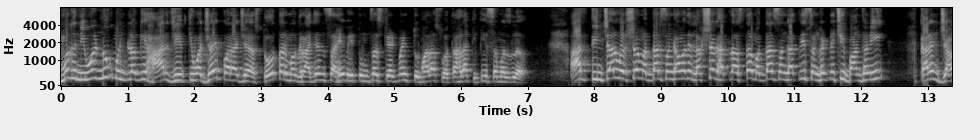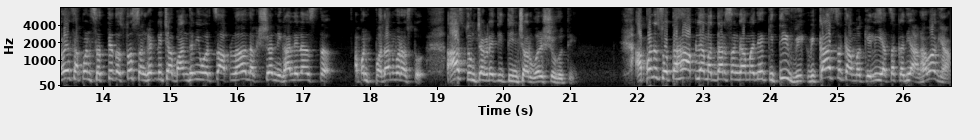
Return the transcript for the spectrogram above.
मग निवडणूक म्हटलं की हार जीत किंवा जय पराजय असतो तर मग राजन साहेब हे तुमचं स्टेटमेंट तुम्हाला स्वतःला किती समजलं? आज तीन चार वर्ष मतदारसंघामध्ये लक्ष घातलं असतं. मतदारसंघातली संघटनेची बांधणी. कारण ज्यावेळेस आपण सत्तेत असतो संघटनेच्या बांधणीवरचं आपलं लक्ष निघालेलं असतं. आपण पदांवर असतो. आज तुमच्याकडे ती तीन चार वर्ष होती. आपण स्वतः आपल्या मतदारसंघामध्ये किती वि- विकास कामं केली याचा कधी आढावा घ्या.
